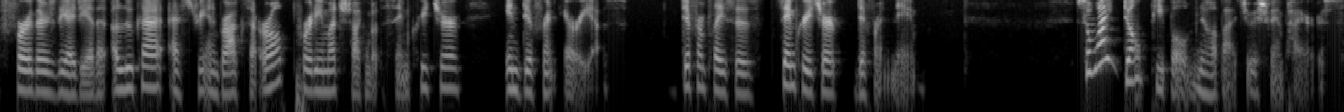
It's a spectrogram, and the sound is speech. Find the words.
furthers the idea that Aluka, estrie, and Broxa are all pretty much talking about the same creature in different areas different places, same creature, different name. So, why don't people know about Jewish vampires?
